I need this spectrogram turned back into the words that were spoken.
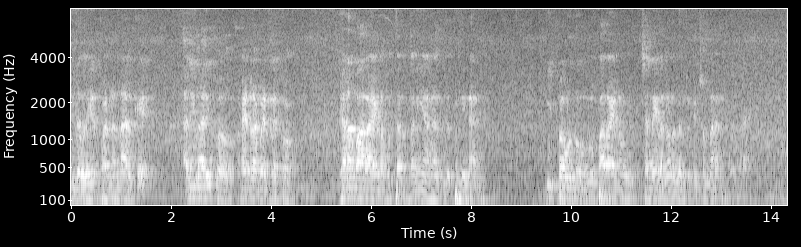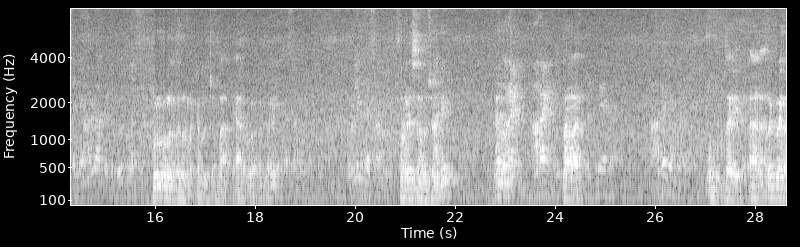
இந்த ஒரு ஏற்பாடு நல்லா இருக்குது அதே மாதிரி இப்போது ஹைதராபாத்தில் இப்போ கனபாராயணம் ஒருத்தர் தனியாக இருந்து பண்ணினார். இப்போ ஒன்று பாராயணம் சென்னையில் நடந்துட்டுருக்கு சொன்னார். குருகுலத்தில் நடக்கிறது சொன்னார். யார் சுரேஷான்னு சொல்லி நாராயண். சரி ஆ, ரிக்வேத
